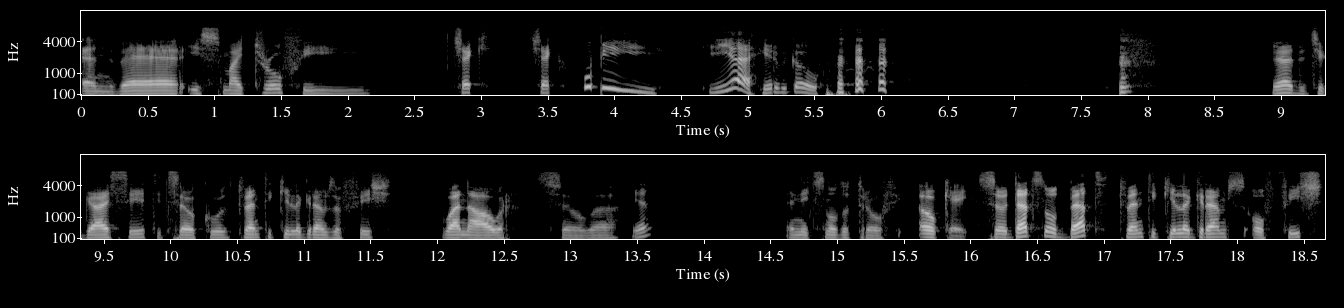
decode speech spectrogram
And where is my trophy? Check, check. Whoopee! Yeah, here we go. yeah, did you guys see it? It's so cool. 20 kilograms of fish, one hour. So uh, yeah. And it's not a trophy. Okay, so that's not bad. 20 kilograms of fish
